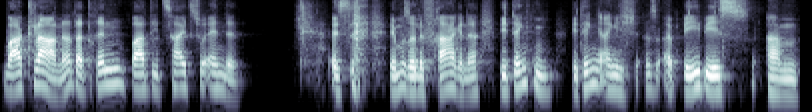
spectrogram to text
war klar. Ne? Da drin war die Zeit zu Ende. Es ist immer so eine Frage. Ne? Wie, denken, wie denken eigentlich also, Babys? Ähm,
